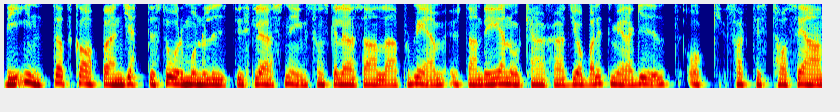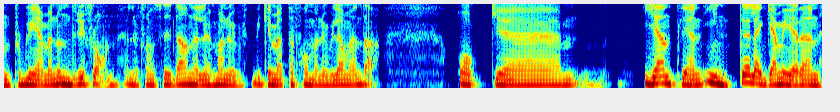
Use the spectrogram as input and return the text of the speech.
det är inte att skapa en jättestor monolitisk lösning som ska lösa alla problem, utan det är nog kanske att jobba lite mer agilt och faktiskt ta sig an problemen underifrån eller från sidan eller hur man nu, vilken metafor man nu vill använda. Och eh, egentligen inte lägga mer än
